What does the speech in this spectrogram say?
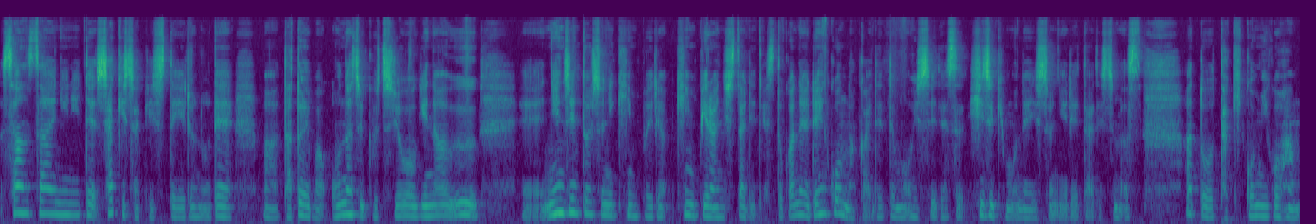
山菜に似てシャキシャキしているので、まあ、例えば同じ口を補う、えー、人参と一緒にきんぴらきんぴらにしたりですとかねレンコンなんか入れても美味しいです。ひじきもね一緒に入れたりします。あと炊き込みご飯。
